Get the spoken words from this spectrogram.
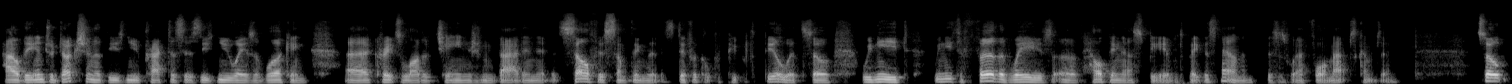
how the introduction of these new practices, these new ways of working uh, creates a lot of change and that in it itself is something that is difficult for people to deal with. So we need we need to further ways of helping us be able to break this down. And this is where four maps comes in. So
